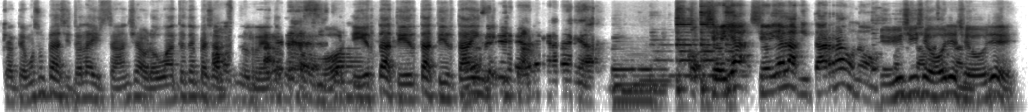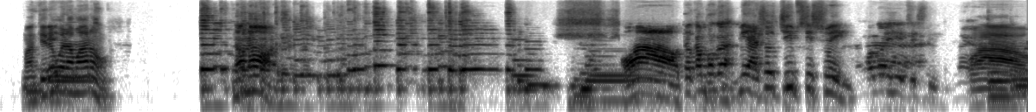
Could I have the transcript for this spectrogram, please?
cantemos un pedacito de la distancia, bro, antes de empezar con el reto, por favor. Tirta, tirta, tirta. Venga, indica. venga, venga. ¿Se oía, ¿Se oía la guitarra o no? Sí, sí, se oye, se oye. Mantiene buena mano. No, no. Wow, toca un poco. Mira, eso es Gypsy Swing. Un poco de Gypsy Swing. Wow.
